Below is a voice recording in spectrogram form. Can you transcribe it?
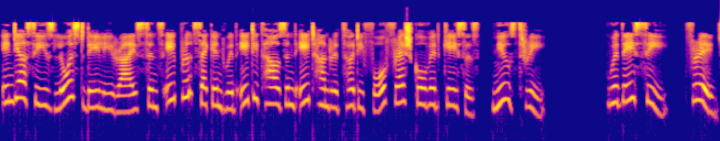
India sees lowest daily rise since April 2 with 80,834 fresh COVID cases. News 3. With AC. Fridge.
